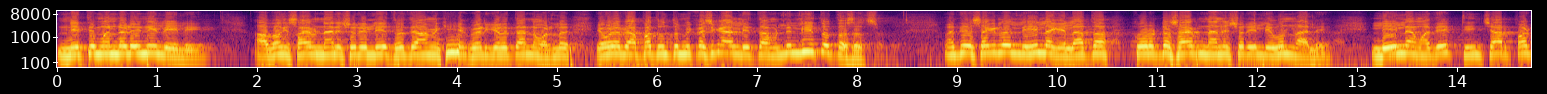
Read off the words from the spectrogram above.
नेते मंडळींनी लिहिली. अभंग साहेब ज्ञानेश्वरी लिहित होते आम्ही एक वेळ गेलो त्यांना म्हटलं एवढ्या व्यापातून तुम्ही कसे काय लिहिता? म्हटले लिहितो तसंच. मग ते सगळं लिहिलं गेलं. आता कोर्ट साहेब ज्ञानेश्वरी लिहून राहिले. लिहिल्यामध्ये तीन चार पट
